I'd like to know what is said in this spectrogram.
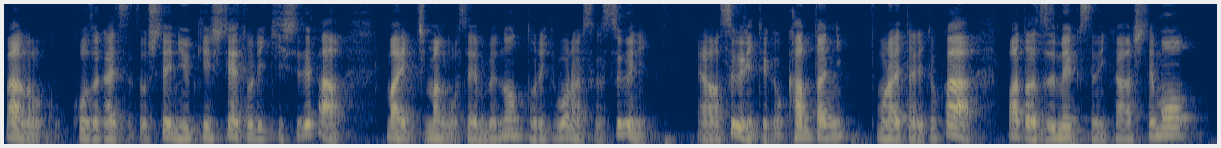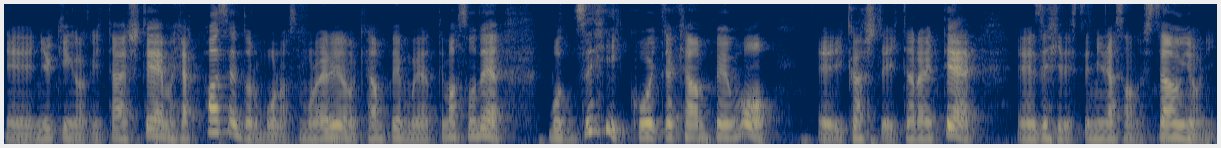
まあ、あの、口座開設として入金して取引してれば、まあ、1万5千分の取引ボーナスがすぐに、あのすぐにというか簡単にもらえたりとか、あとは ZoomX に関しても、えー、入金額に対して100%のボーナスもらえるようなキャンペーンもやってますので、もうぜひこういったキャンペーンを、え、活かしていただいて、えー、ぜひですね、皆さんの資産運用に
